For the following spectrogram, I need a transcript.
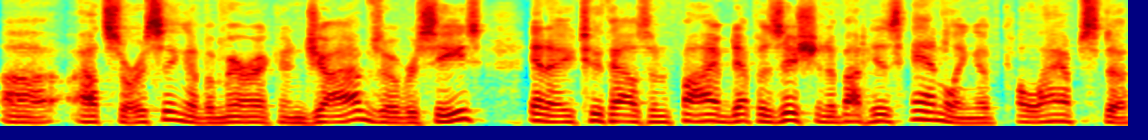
uh, outsourcing of American jobs overseas in a 2005 deposition about his handling of collapsed uh,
